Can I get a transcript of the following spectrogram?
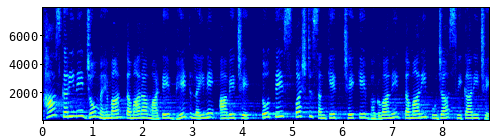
ખાસ કરીને જો મહેમાન તમારા માટે ભેટ લઈને આવે છે, તો તે સ્પષ્ટ સંકેત છે કે ભગવાને તમારી પૂજા સ્વીકારી છે.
